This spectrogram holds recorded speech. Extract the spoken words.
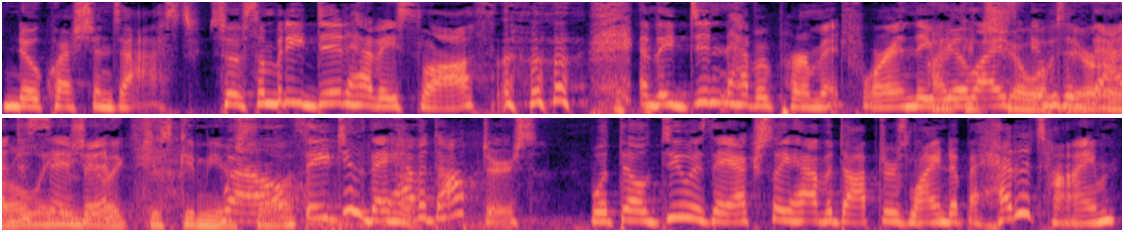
no questions asked. So if somebody did have a sloth and they didn't have a permit for it and they I realized it was a bad decision, like, just give me your well, sloth. they do. They have adopters what they'll do is they actually have adopters lined up ahead of time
